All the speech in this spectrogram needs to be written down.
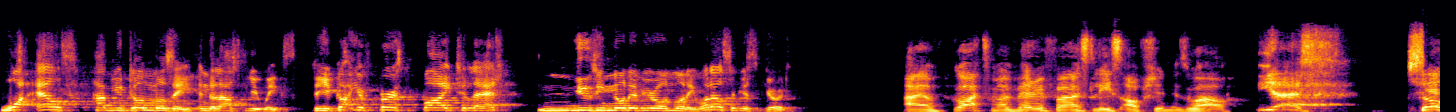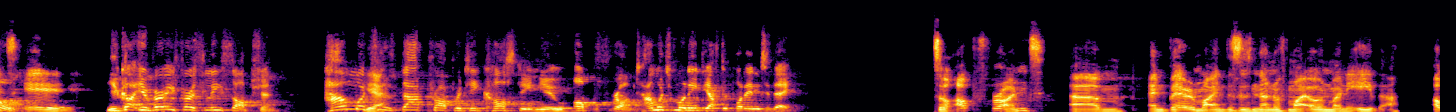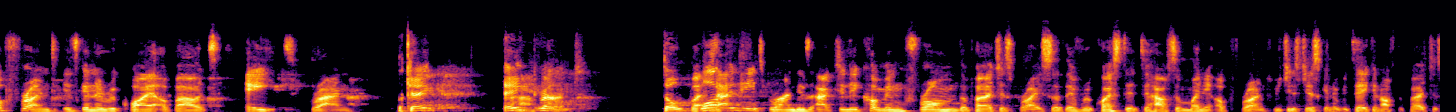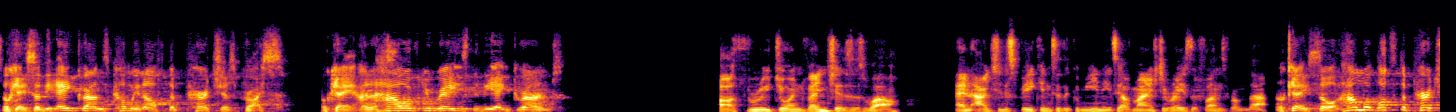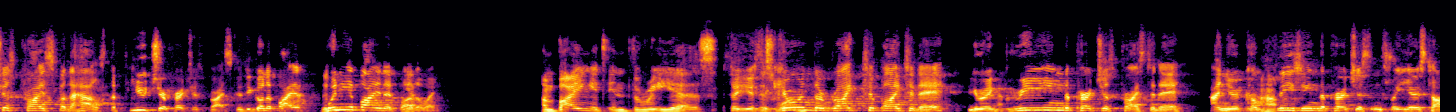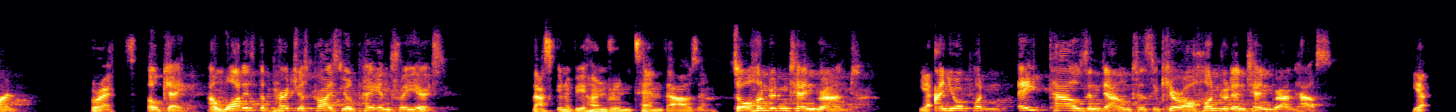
What else have you done, Muzzie, in the last few weeks? So you got your first buy to let using none of your own money. What else have you secured? I have got my very first lease option as well. Yes. So yes, you got your very first lease option. How much yeah. is that property costing you up front? How much money do you have to put in today? So up front, um, and bear in mind this is none of my own money either. Up front, it's going to require about eight grand. Okay, 8 uh-huh. grand. So but that is... eight grand is actually coming from the purchase price. So they've requested to have some money up front, which is just going to be taken off the purchase. Okay, price. so the eight grand's coming off the purchase price. Okay, and how have you raised the eight grand? Uh, through joint ventures as well. And actually speaking to the community, I've managed to raise the funds from that. Okay, so how much? What's the purchase price for the house? The future purchase price? Because you're going to buy it. The, when are you buying it, by yeah. the way? I'm buying it in three years. So you're securing one. the right to buy today, you're agreeing the purchase price today, and you're uh-huh. completing uh-huh. the purchase in three years' time. Correct. Okay. And what is the purchase price you'll pay in three years? That's going to be 110,000. So 110 grand. Yeah. And you're putting 8,000 down to secure a 110 grand house. Yeah.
